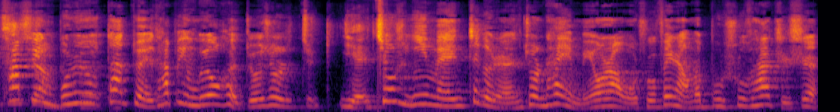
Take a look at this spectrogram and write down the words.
他并不是他对他并没有很多，就是就也就是因为这个人，就是他也没有让我说非常的不舒服，他只是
